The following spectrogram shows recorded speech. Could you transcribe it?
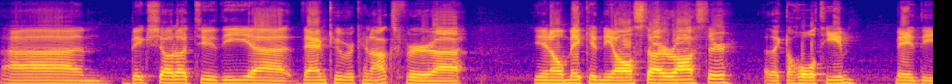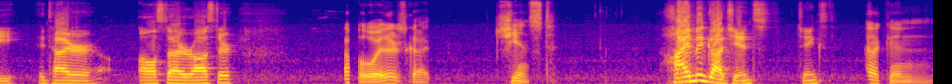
um, big shout out to the uh, Vancouver Canucks for uh, you know making the All Star roster. Like the whole team made the entire All Star roster. couple Oilers got chinced. Hyman got jinxed. Jinxed. Fucking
